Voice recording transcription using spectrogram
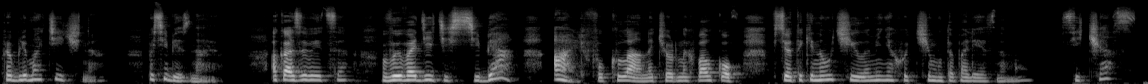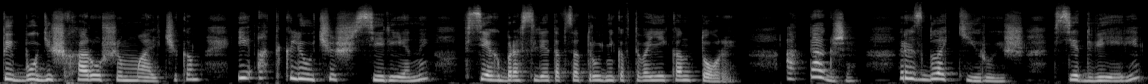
проблематично. По себе знаю. Оказывается, выводить из себя альфу клана черных волков все-таки научила меня хоть чему-то полезному. Сейчас ты будешь хорошим мальчиком и отключишь сирены всех браслетов сотрудников твоей конторы, а также разблокируешь все двери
